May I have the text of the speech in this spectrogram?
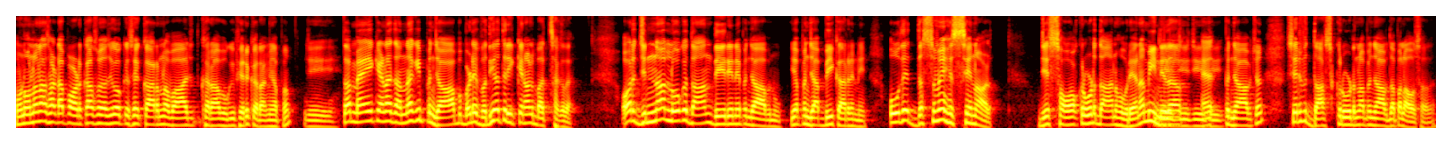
ਹੁਣ ਉਹਨਾਂ ਨਾਲ ਸਾਡਾ ਪੋਡਕਾਸਟ ਹੋਇਆ ਸੀ ਉਹ ਕਿਸੇ ਕਾਰਨ ਆਵਾਜ਼ ਖਰਾਬ ਹੋ ਗਈ ਫਿਰ ਕਰਾਂਗੇ ਆਪਾਂ। ਜੀ। ਤਾਂ ਮੈਂ ਇਹ ਕਹਿਣਾ ਚਾਹੁੰਦਾ ਕਿ ਪੰਜਾਬ ਬੜੇ ਵਧੀਆ ਤਰੀਕੇ ਨਾਲ ਬਚ ਸਕਦਾ। ਔਰ ਜਿੰਨਾ ਲੋਕ ਦਾਨ ਦੇ ਰਹੇ ਨੇ ਪੰਜਾਬ ਨੂੰ ਜਾਂ ਪੰਜਾਬੀ ਕਰ ਰਹੇ ਨੇ ਉਹਦੇ 10ਵੇਂ ਹਿੱਸੇ ਨਾਲ ਜੇ 100 ਕਰੋੜ ਦਾਨ ਹੋ ਰਿਹਾ ਨਾ ਮਹੀਨੇ ਦਾ ਜੀ, ਜੀ, ਪੰਜਾਬ 'ਚ ਸਿਰਫ 10 ਕਰੋੜ ਨਾਲ ਪੰਜਾਬ ਦਾ ਭਲਾ ਹੋ ਸਕਦਾ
